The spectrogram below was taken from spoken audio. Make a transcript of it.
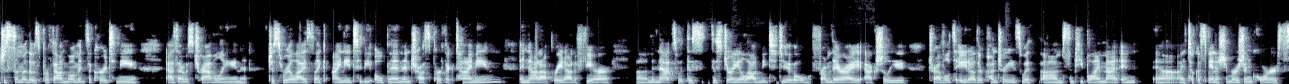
Just some of those profound moments occurred to me as I was traveling. Just realized like I need to be open and trust perfect timing and not operate out of fear. Um, and that's what this this journey allowed me to do. From there, I actually traveled to eight other countries with um, some people I met, and uh, I took a Spanish immersion course.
